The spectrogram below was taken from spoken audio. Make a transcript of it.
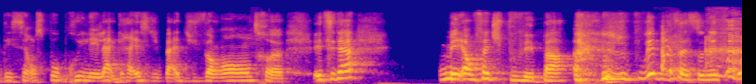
des séances pour brûler la graisse du bas du ventre, euh, etc. Mais en fait, je pouvais pas. je pouvais pas, ça sonnait trop.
